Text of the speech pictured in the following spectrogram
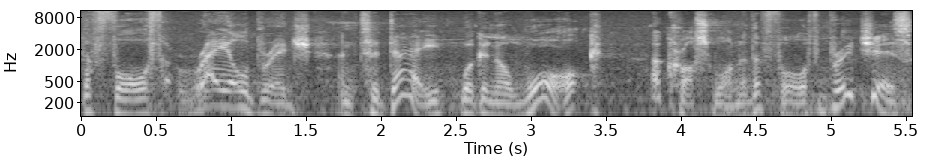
the Forth Rail Bridge, and today we're going to walk across one of the Forth bridges.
